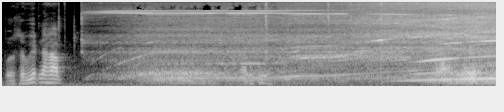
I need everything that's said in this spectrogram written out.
เปิดสวิตช์นะครับปรับไปที่ โอเค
